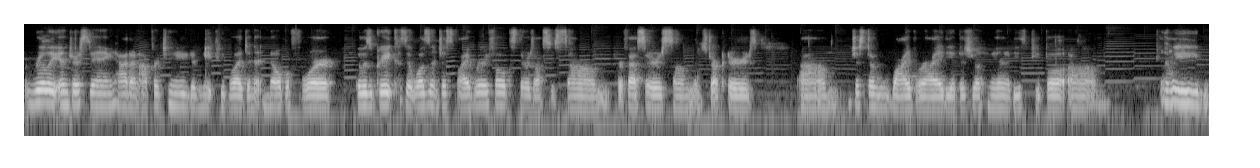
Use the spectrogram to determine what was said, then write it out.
really interesting. Had an opportunity to meet people I didn't know before. It was great because it wasn't just library folks. There was also some professors, some instructors, um, just a wide variety of digital humanities people. Um, and we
